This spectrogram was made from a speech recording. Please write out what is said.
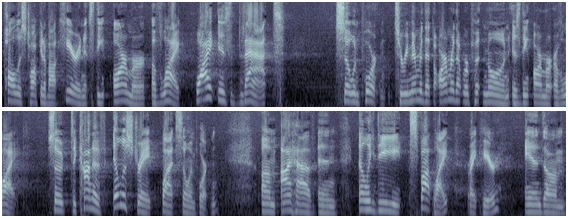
Paul is talking about here, and it's the armor of light. Why is that so important? To remember that the armor that we're putting on is the armor of light. So, to kind of illustrate why it's so important, um, I have an LED spotlight right here, and um,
